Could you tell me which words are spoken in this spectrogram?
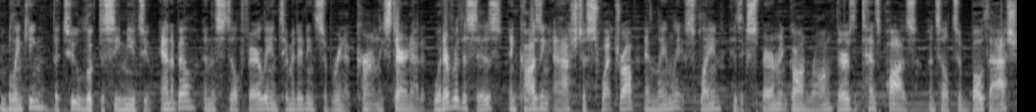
Blinking, the two look to see Mewtwo, Annabelle, and the still fairly intimidating Sabrina currently staring at it. Whatever this is, and causing Ash to sweat drop and lamely explain his experiment gone wrong, there is a tense pause until, to both Ash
